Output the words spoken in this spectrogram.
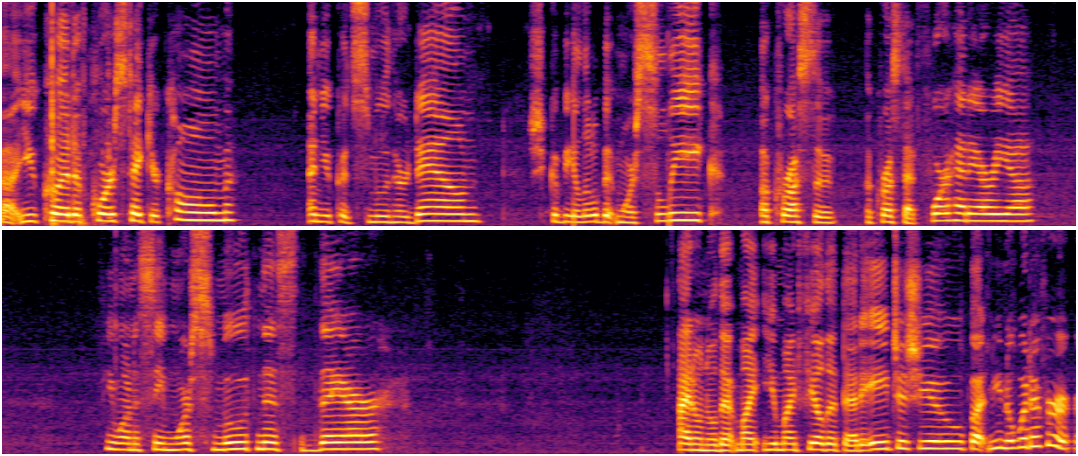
uh, you could, of course, take your comb and you could smooth her down She could be a little bit more sleek across the across that forehead area. If you want to see more smoothness there. I don't know that might you might feel that that ages you, but you know whatever.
